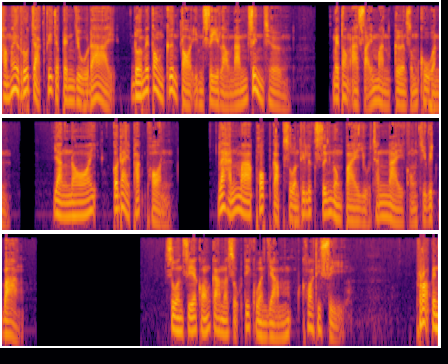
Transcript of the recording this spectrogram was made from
ทำให้รู้จักที่จะเป็นอยู่ได้ โดยไม่ต้องขึ้นต่ออินทรีย์เหล่านั้นสิ้นเชิง ไม่ต้องอาศัยมันเกินสมควร อย่างน้อยก็ได้พักผ่อน และหันมาพบกับส่วนที่ลึกซึ้งลงไปอยู่ชั้นในของชีวิตบ้าง ส่วนเสียของการมาสุขที่ควรย้ำข้อที่สี่เพราะเป็น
